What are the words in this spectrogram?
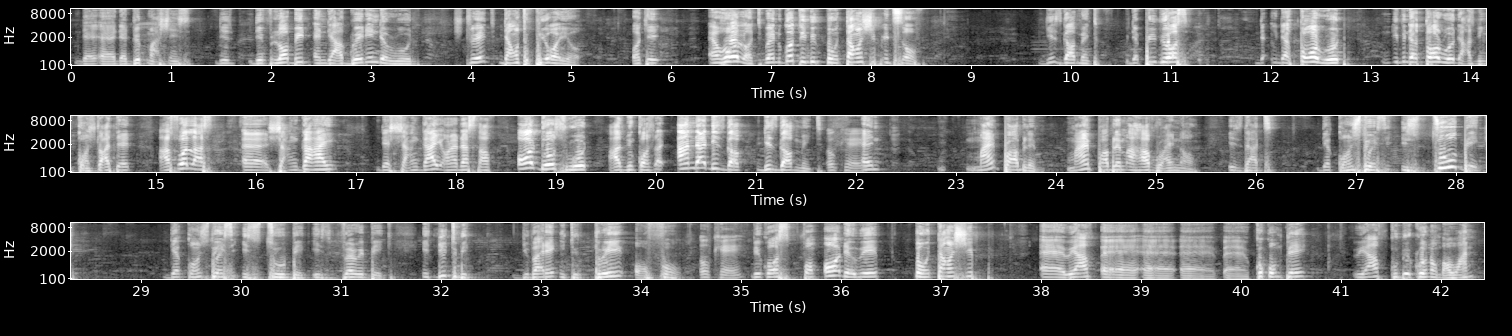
the uh, the drip machines, they they've lobbied and they are grading the road straight down to oil. Okay, a whole lot. When you go to Big Pond Township itself, this government, the previous, the, the toll road, even the toll road has been constructed, as well as uh, Shanghai, the Shanghai and other stuff. All those roads has been constructed under this gov- this government. Okay. And my problem, my problem I have right now is that the constituency is too big. The constituency is too big. It's very big. It needs to be divided into three or four. Okay. Because from all the way from township, uh, we have uh, uh, uh, uh, Kokompe, we have Kubeko number one,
